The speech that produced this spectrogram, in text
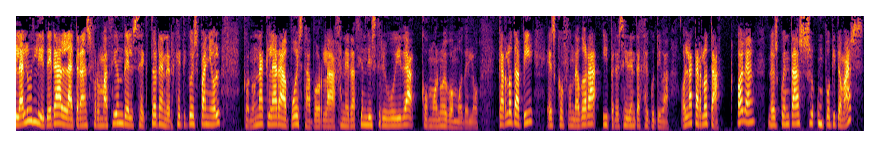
Luz lidera la transformación del sector energético español con una clara apuesta por la generación distribuida como nuevo modelo. Carlota Pi es cofundadora y presidenta ejecutiva. Hola, Carlota. Hola. ¿Nos cuentas un poquito más?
